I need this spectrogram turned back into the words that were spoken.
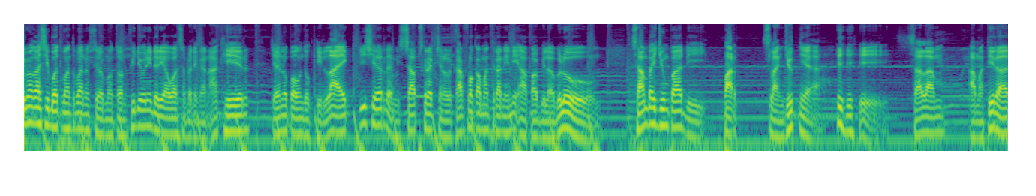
Terima kasih buat teman-teman yang sudah menonton video ini dari awal sampai dengan akhir. Jangan lupa untuk di like, di share, dan di subscribe channel Carvlog Amatiran ini apabila belum. Sampai jumpa di part selanjutnya. Hehehe. Salam amatiran.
